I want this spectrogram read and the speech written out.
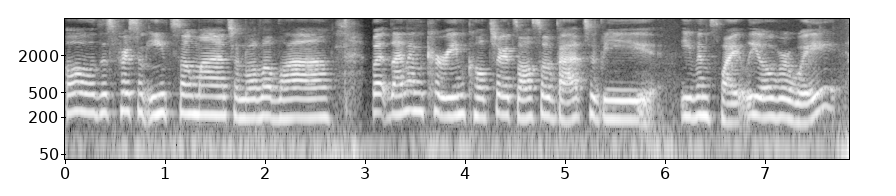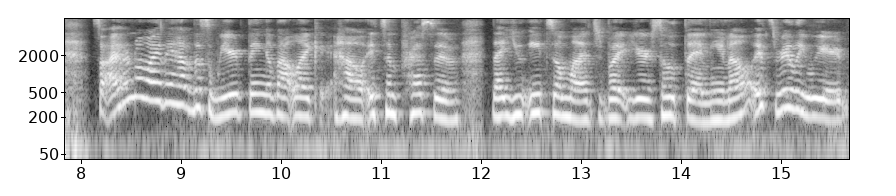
oh, this person eats so much and blah blah blah. But then in Korean culture, it's also bad to be even slightly overweight. So I don't know why they have this weird thing about like how it's impressive that you eat so much but you're so thin, you know? It's really weird.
